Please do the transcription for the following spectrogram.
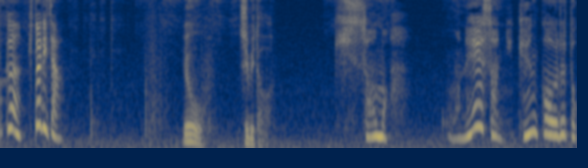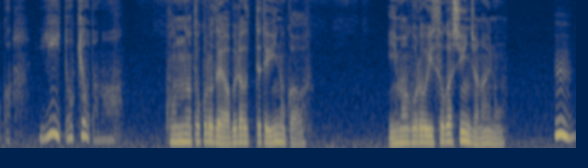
ーくん一人じゃん。ようチビタ。貴様お姉さんに喧嘩売るとかいい度胸だな。こんなところで油売ってていいのか？今頃忙しいんじゃないの？うん。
